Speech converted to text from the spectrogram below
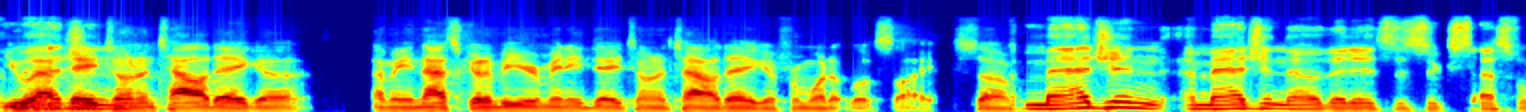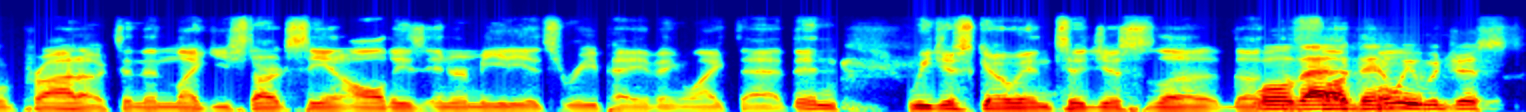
You have Daytona and Talladega. I mean, that's going to be your mini Daytona Talladega from what it looks like. So Imagine, imagine though that it's a successful product, and then like you start seeing all these intermediates repaving like that. Then we just go into just the the. well, the that then we would just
